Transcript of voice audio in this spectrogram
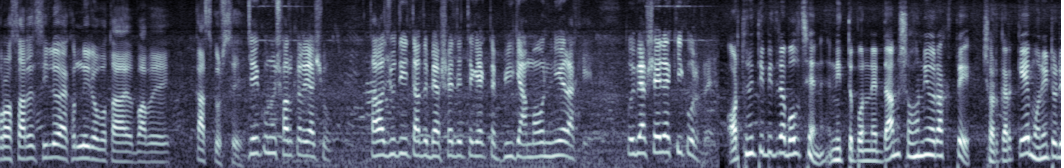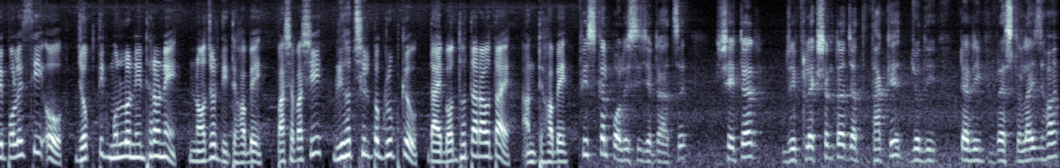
প্রচারে ছিল এখন নীরবতাভাবে কাজ করছে। যে কোনো সরকারে আসুক তারা যদি তাদের ব্যবসায়ীদের থেকে একটা বিগ অ্যামাউন্ট নিয়ে রাখে তো ওই ব্যবসায়ীরা কি করবে? অর্থনীতিবিদরা বলছেন নিত্যপণ্যের দাম সহনীয় রাখতে সরকারকে মনিটরি পলিসি ও যৌক্তিক মূল্য নির্ধারণে নজর দিতে হবে। পাশাপাশি বৃহৎ শিল্প গ্রুপকেও দায়বদ্ধতার আওতায় আনতে হবে। ফিসক্যাল পলিসি যেটা আছে সেটার রিফ্লেকশনটা যাতে থাকে যদি ট্যারিফ রেস্টালাইজ হয়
